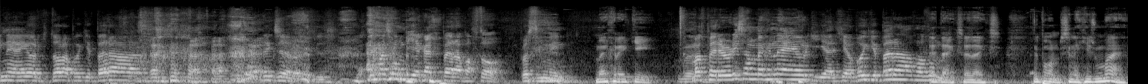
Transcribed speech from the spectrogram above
η Νέα Υόρκη. Τώρα από εκεί και πέρα. δεν ξέρω. ρε φίλε. Δεν μα έχουν πει για κάτι πέρα από αυτό προς στιγμή. Μέχρι εκεί. Μας περιορίσαν μέχρι Νέα Υόρκη για αρχή. Από εκεί και πέρα θα δούμε. Εντάξει, εντάξει. Λοιπόν, συνεχίζουμε.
